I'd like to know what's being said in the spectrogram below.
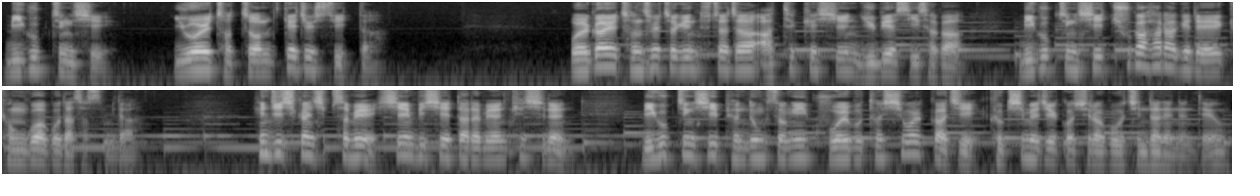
미국 증시 6월 저점 깨질 수 있다. 월가의 전설적인 투자자 아트캐시인 UBS 이사가 미국 증시 추가 하락에 대해 경고하고 나섰습니다. 현지 시간 13일 CNBC에 따르면 캐시는 미국 증시 변동성이 9월부터 10월까지 극심해질 것이라고 진단했는데요.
